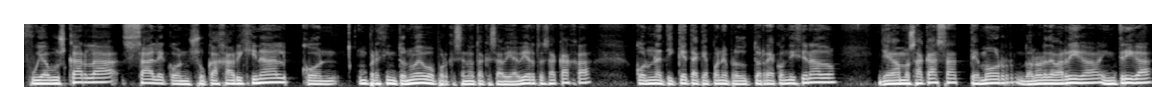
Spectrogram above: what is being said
Fui a buscarla, sale con su caja original, con un precinto nuevo porque se nota que se había abierto esa caja, con una etiqueta que pone producto reacondicionado. Llegamos a casa, temor, dolor de barriga, intriga.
